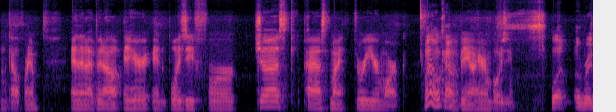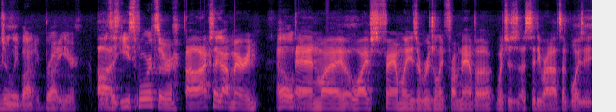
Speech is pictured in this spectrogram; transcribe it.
in California. And then I've been out here in Boise for just past my three year mark Oh, okay. of being out here in Boise. What originally bought, brought you here? Was Uh, it esports or? Uh, actually, I got married, Oh, okay. and my wife's family is originally from Nampa, which is a city right outside Boise.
